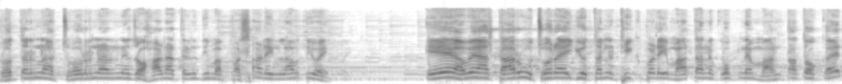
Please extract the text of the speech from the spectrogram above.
જોતરના ચોરનારને જો હાડા તણદીમાં પસાડીને લાવતી હોય, એ હવે આ તારું ચોરાઈ ગયું, તને ઠીક પડે માતાને કોકને માનતા તો કર.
